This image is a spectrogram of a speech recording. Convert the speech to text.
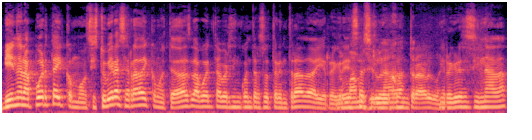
viene a la puerta y como si estuviera cerrada y como te das la vuelta a ver si encuentras otra entrada y regresas mames, si y lo dejó nada, entrar, güey. y regresas sin nada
